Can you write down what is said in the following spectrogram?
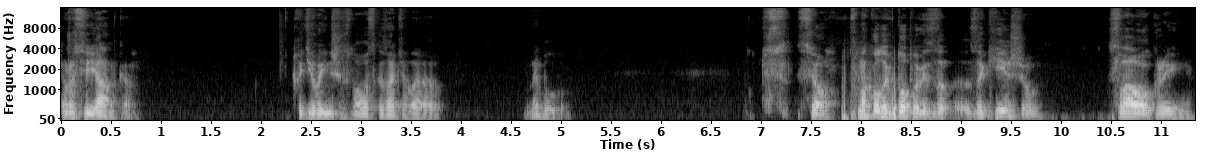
росіянка. Хотіла інше слово сказати, але не було. Все, смаколик доповідь закінчив. Слава Україні!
